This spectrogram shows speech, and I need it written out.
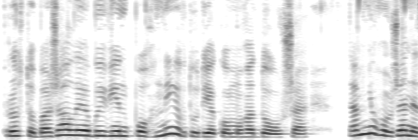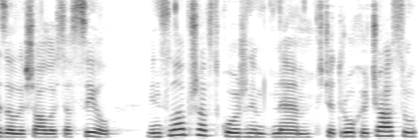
просто бажали, аби він погнив тут якомога довше, та в нього вже не залишалося сил. Він слабшав з кожним днем, ще трохи часу,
